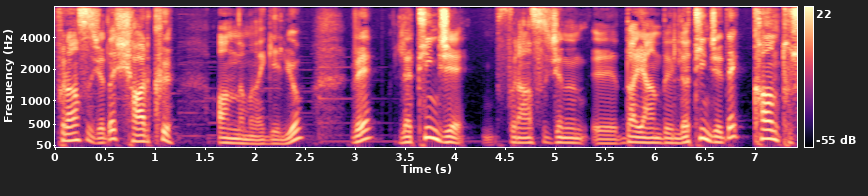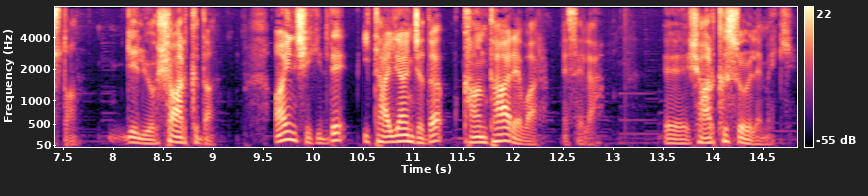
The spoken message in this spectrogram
Fransızca'da şarkı anlamına geliyor ve Latince Fransızcanın e, dayandığı Latince'de cantus'tan geliyor şarkıdan. Aynı şekilde İtalyanca'da cantare var mesela. E, şarkı söylemek.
